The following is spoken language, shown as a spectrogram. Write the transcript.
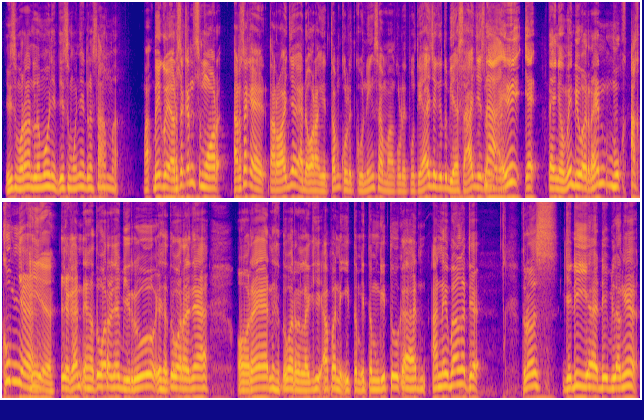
Jadi semua orang adalah monyet, jadi semuanya adalah sama. Ma- Bego ya harusnya kan semua harusnya kayak taruh aja ada orang hitam kulit kuning sama kulit putih aja gitu biasa aja Nah sebenarnya. ini ya, tenyomnya diwarnain muk akumnya. Iya. Iya kan? Yang satu warnanya biru, yang satu warnanya oranye, satu warna lagi apa nih hitam-hitam gitu kan. Aneh banget ya. Terus jadi ya dia bilangnya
